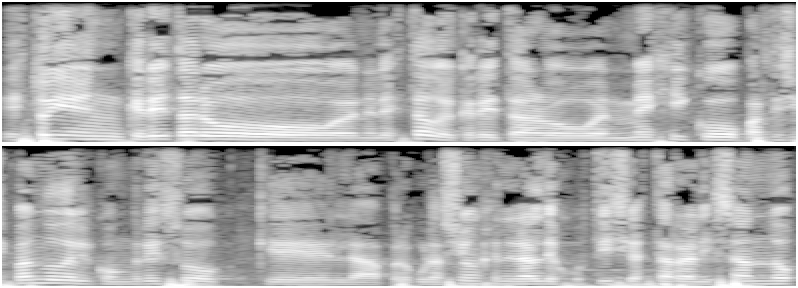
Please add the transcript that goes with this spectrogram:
Estoy en Querétaro, en el estado de Querétaro, en México, participando del congreso que la Procuración General de Justicia está realizando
